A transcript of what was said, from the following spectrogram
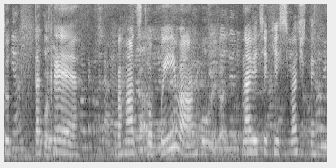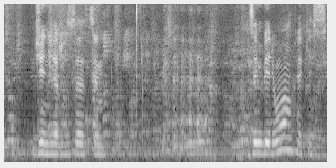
тут таке багатство пива. Навіть якийсь, бачите, джинджер з цим з імбірем, якийсь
